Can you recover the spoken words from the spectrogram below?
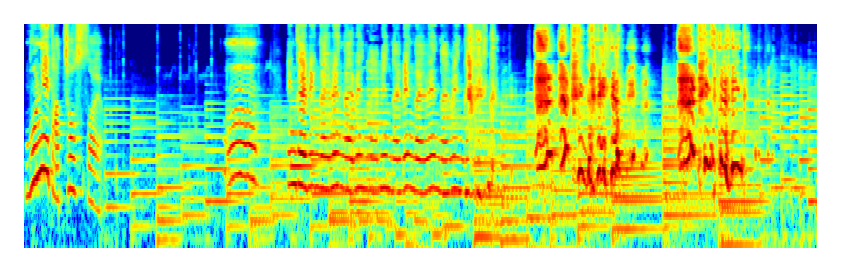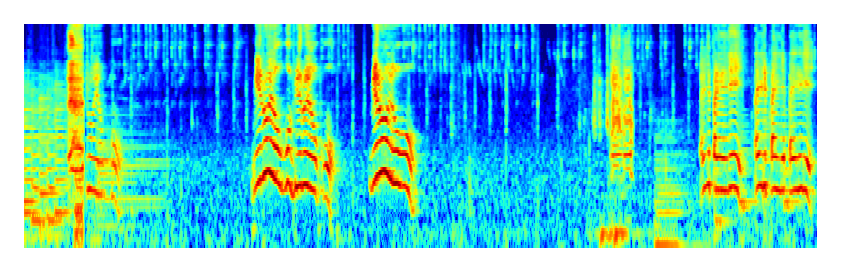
문이 닫혔어요 음 빙글 빙글 빙글 빙글 빙글 빙글 빙글 빙글 빙글 빙글 빙글 빙글 미로 요거 미로 요거 미로 요거 미로 요거 빨리 빨리. 빨리 빨리 빨리.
